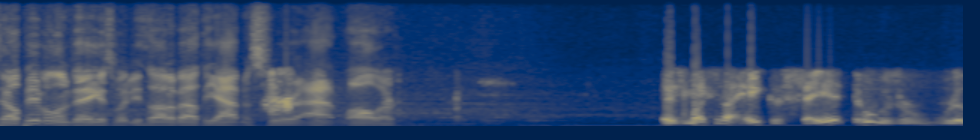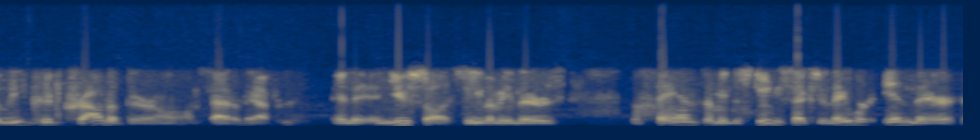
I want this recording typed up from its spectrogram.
Tell people in Vegas what you thought about the atmosphere at Lawlor. as much as I hate to say it, it was a really good crowd up there on, on Saturday afternoon. And and you saw it, Steve. I mean, there's the fans. I mean, the student section. They were in there,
